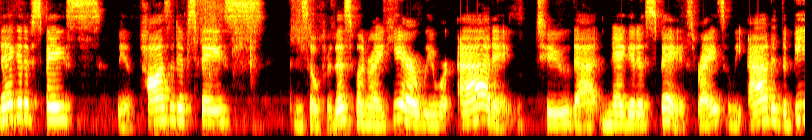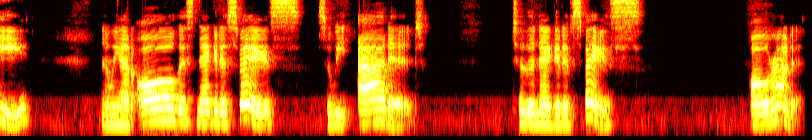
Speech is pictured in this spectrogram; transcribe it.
negative space, we have positive space, and so for this one right here, we were adding to that negative space, right? So we added the B, and we had all this negative space, so we added to the negative space all around it,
